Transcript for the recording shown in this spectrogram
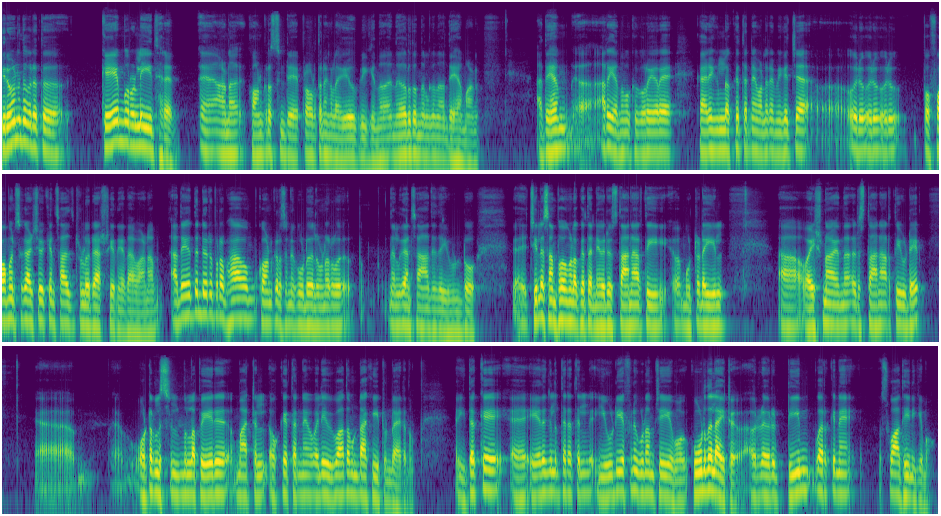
തിരുവനന്തപുരത്ത് കെ മുരളീധരൻ ആണ് കോൺഗ്രസിന്റെ പ്രവർത്തനങ്ങൾ ഏകോപിപ്പിക്കുന്നത് നേതൃത്വം നൽകുന്ന അദ്ദേഹമാണ്. അദ്ദേഹം അറിയാം നമുക്ക് കുറേയേറെ കാര്യങ്ങളിലൊക്കെ തന്നെ വളരെ മികച്ച ഒരു ഒരു ഒരു പെർഫോമൻസ് കാഴ്ചവെക്കാൻ സാധിച്ചിട്ടുള്ള ഒരു രാഷ്ട്രീയ നേതാവാണ്. അദ്ദേഹത്തിന്റെ ഒരു പ്രഭാവം കോൺഗ്രസിന് കൂടുതൽ ഉണർവ് നൽകാൻ സാധ്യതയുണ്ടോ? ചില സംഭവങ്ങളൊക്കെ തന്നെ ഒരു സ്ഥാനാർത്ഥി മുട്ടടയിൽ വൈഷ്ണ എന്ന ഒരു സ്ഥാനാർത്ഥിയുടെ വോട്ടർ ലിസ്റ്റിൽ നിന്നുള്ള പേര് മാറ്റൽ ഒക്കെ തന്നെ വലിയ വിവാദം ഉണ്ടാക്കിയിട്ടുണ്ടായിരുന്നു ഇതൊക്കെ ഏതെങ്കിലും തരത്തിൽ യു ഡി എഫിന് ഗുണം ചെയ്യുമോ? കൂടുതലായിട്ട് അവരുടെ ഒരു ടീം വർക്കിനെ സ്വാധീനിക്കുമോ?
